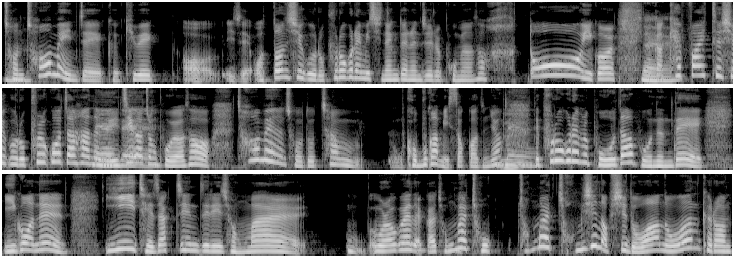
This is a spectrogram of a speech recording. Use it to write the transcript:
전 음. 처음에 이제 그 기획 어 이제 어떤 식으로 프로그램이 진행되는지를 보면서 하, 또 이걸 네. 약간 캣파이트 식으로 풀고자 하는 네, 의지가 네. 좀 보여서 처음에는 저도 참 거부감이 있었거든요. 네. 근데 프로그램을 보다 보는데 이거는 이 제작진들이 정말 뭐라고 해야 될까요? 정말 조, 정말 정신없이 놓아놓은 그런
